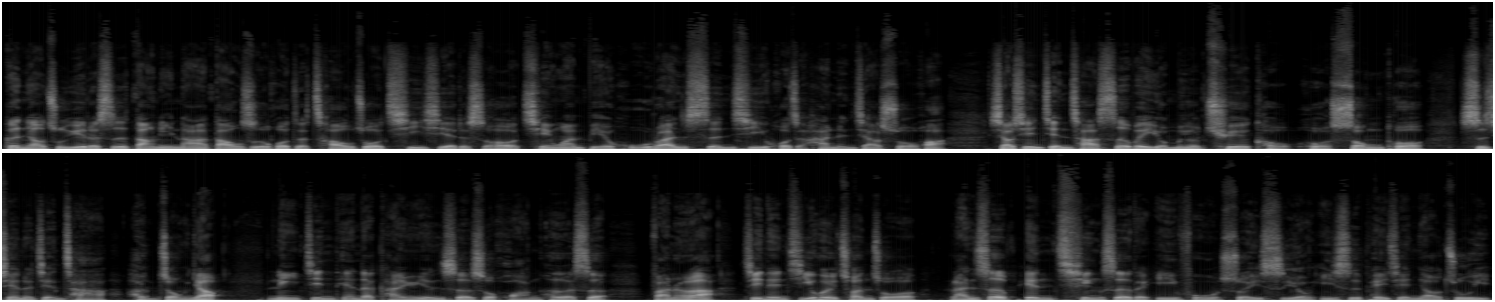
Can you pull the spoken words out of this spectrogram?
更要注意的是，当你拿刀子或者操作器械的时候，千万别胡乱生气或者和人家说话，小心检查设备有没有缺口或松脱，事先的检查很重要。你今天的开运颜色是黄褐色，反而啊，今天忌讳穿着蓝色偏青色的衣服，所以使用衣饰配件要注意。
